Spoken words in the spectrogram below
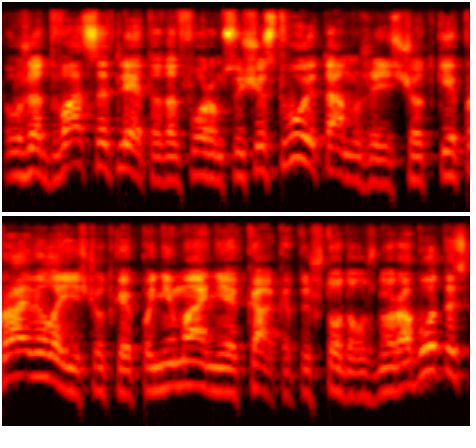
Уже 20 лет этот форум существует, там уже есть четкие правила, есть четкое понимание, как это и что должно работать.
